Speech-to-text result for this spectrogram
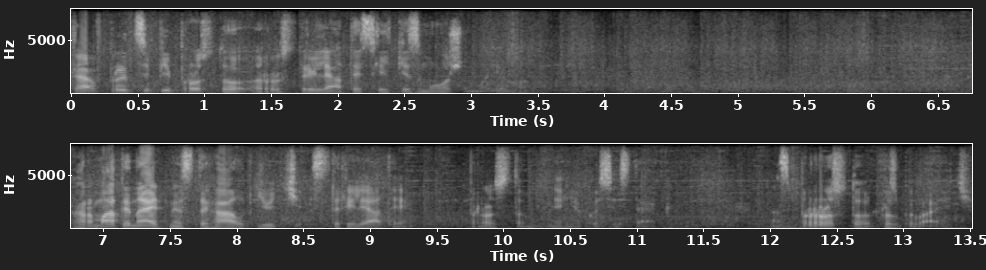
Та, в принципі, просто розстріляти скільки зможемо його. Гармати навіть не встигають стріляти. Просто якось ось так. Нас просто розбивають.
